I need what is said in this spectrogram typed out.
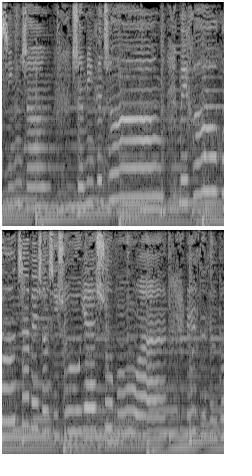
欣赏生命很长，美好或者悲伤，细数也数不完。日子很短，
